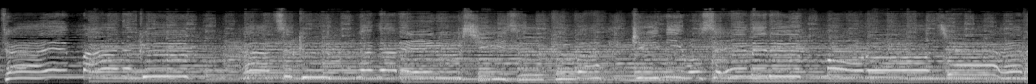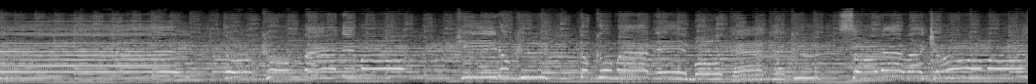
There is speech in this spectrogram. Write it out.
絶え間なく熱く流れる雫は君を責めるものじゃない。どこまでも広くどこまでも高く空は今日も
